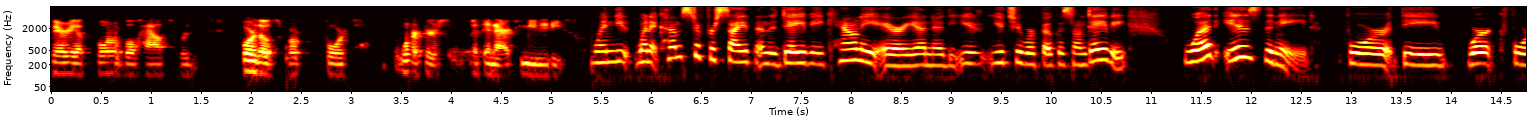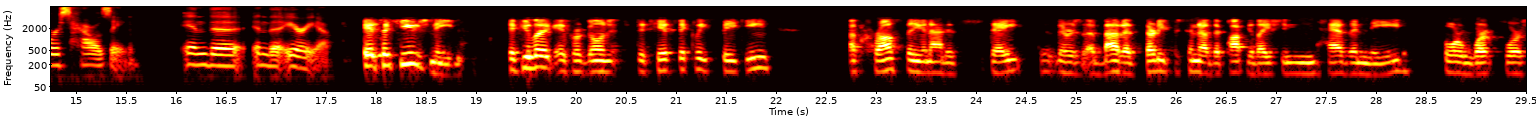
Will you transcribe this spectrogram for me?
very affordable house for for those workforce workers within our communities. When you when it comes to Forsyth and the Davie County area, I know that you you two were focused on Davie. What is the need for the workforce housing in the in the area? It's a huge need. If you look, if we're going statistically speaking, across the United States, there's about a 30% of the population has a need for workforce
